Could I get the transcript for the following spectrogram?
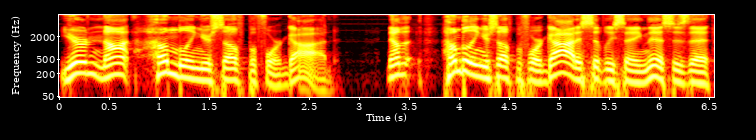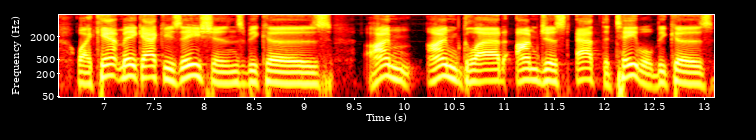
you're not humbling yourself before God. Now, humbling yourself before God is simply saying this is that, well, I can't make accusations because I'm I'm glad I'm just at the table because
